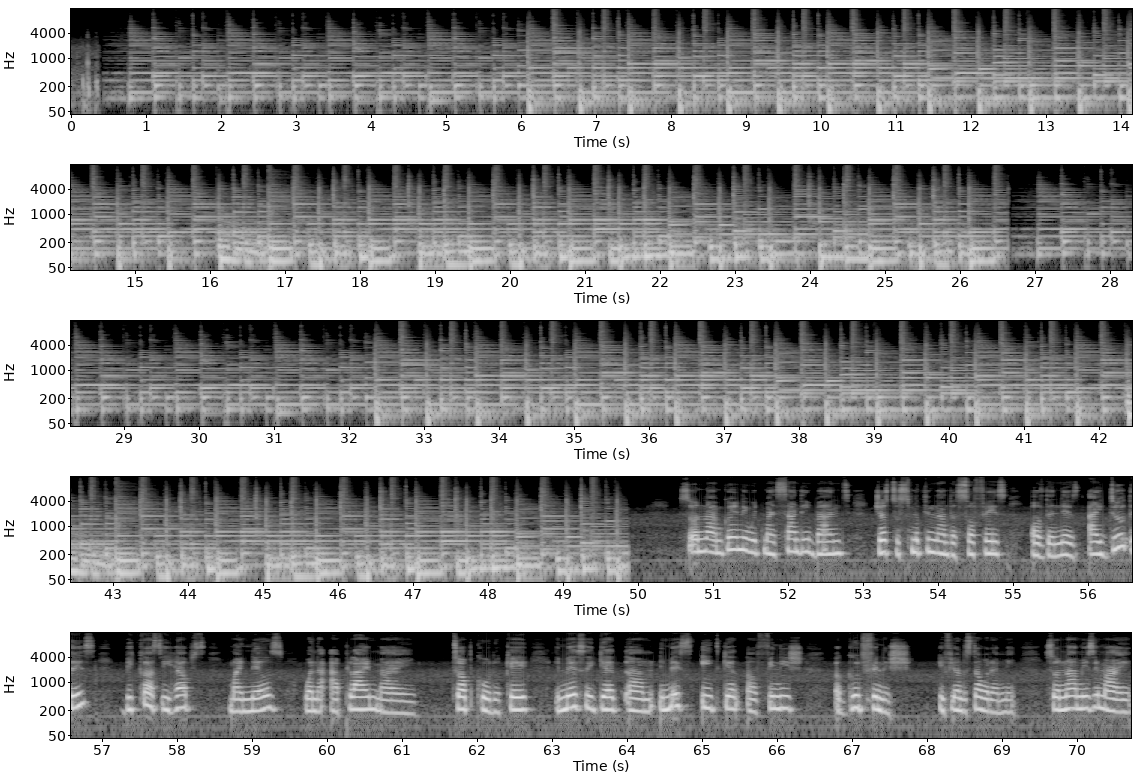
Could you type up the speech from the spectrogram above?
so now i'm going in with my sanding band just to smoothen out the surface of the nails. I do this because it helps my nails when i apply my top coat okay? It makes it get um it makes it get a finish a good finish if you understand what i mean. So now i'm using my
